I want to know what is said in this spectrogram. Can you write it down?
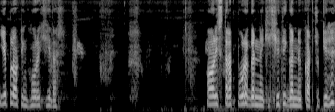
ये प्लॉटिंग हो रही है इधर। और इस तरफ़ पूरा गन्ने की खेती, गन्ने कट चुके हैं।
